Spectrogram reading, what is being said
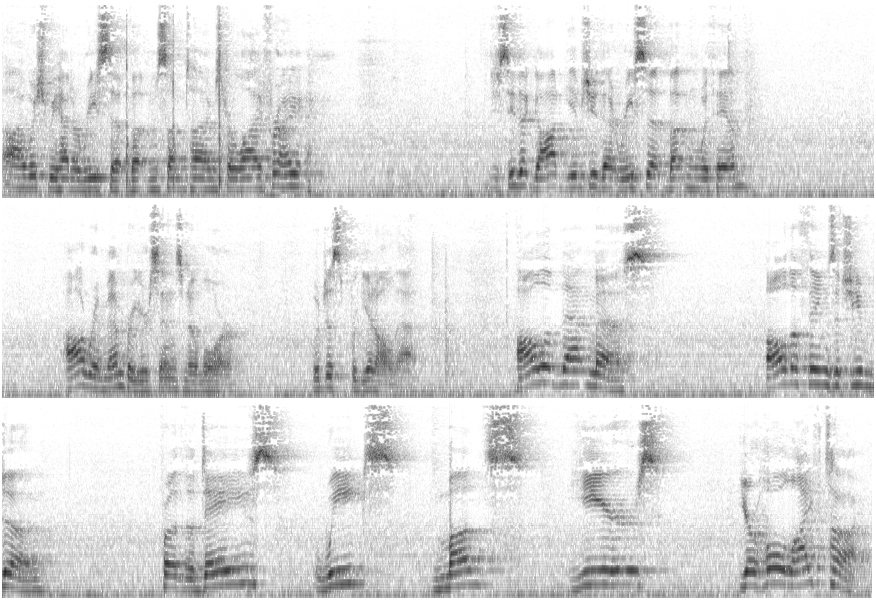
Oh, I wish we had a reset button sometimes for life, right? Do you see that God gives you that reset button with Him? I'll remember your sins no more. We'll just forget all that all of that mess, all the things that you've done for the days, weeks, months, years, your whole lifetime,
